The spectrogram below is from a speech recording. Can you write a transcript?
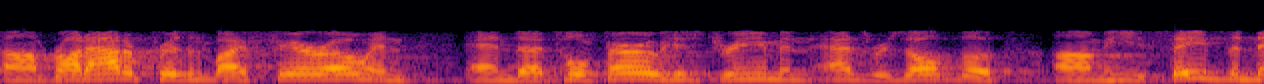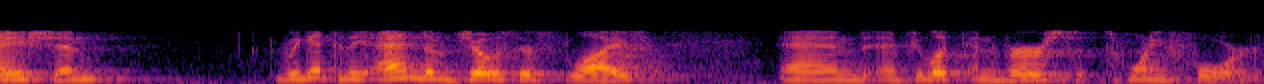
um, brought out of prison by Pharaoh and, and uh, told Pharaoh his dream. And as a result, the, um, he saved the nation. We get to the end of Joseph's life. And if you look in verse 24,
